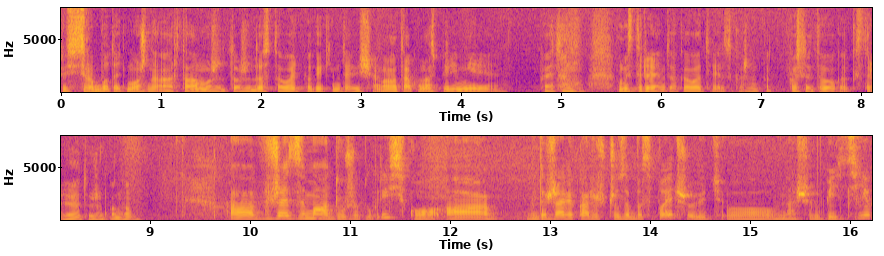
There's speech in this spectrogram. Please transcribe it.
То есть работать можно, а арта может тоже доставать по каким-то вещам. А так у нас перемирие, поэтому мы стреляем только в ответ, скажем так, после того, как стреляют уже по нам. А, Вже зима дуже близько. А в державі кажуть, що забезпечують о, наших бійців.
